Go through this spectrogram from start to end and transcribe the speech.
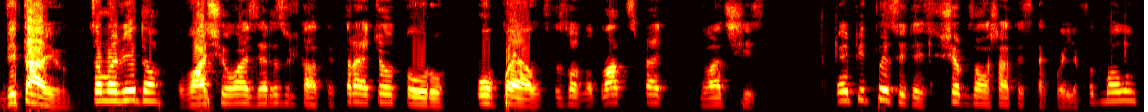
Вітаю! В цьому відео у вашій увазі результати третього туру УПЛ сезону 25-26. Ви підписуйтесь, щоб залишатись на хвилі футболу,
